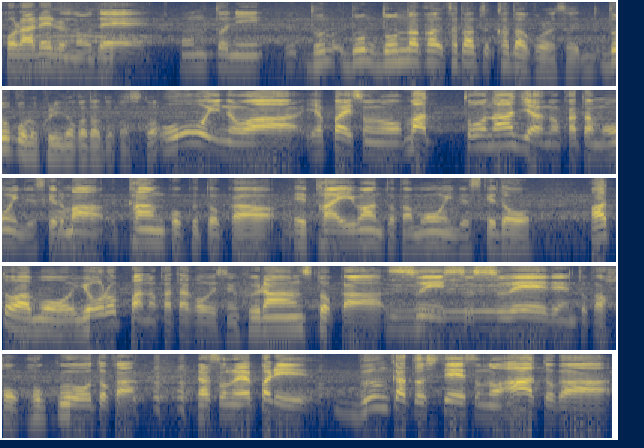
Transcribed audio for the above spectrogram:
来られるので本当に。どどどんな方方が来るんですか？どこの国の方とかですか？多いのはやっぱりその、まあ、東南アジアの方も多いんですけど、まあ、韓国とかえ台湾とかも多いんですけどあとはもうヨーロッパの方が多いですね。フランスとかスイススウェーデンとかほ北欧とか。だそのやっぱり文化としてそのアートが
